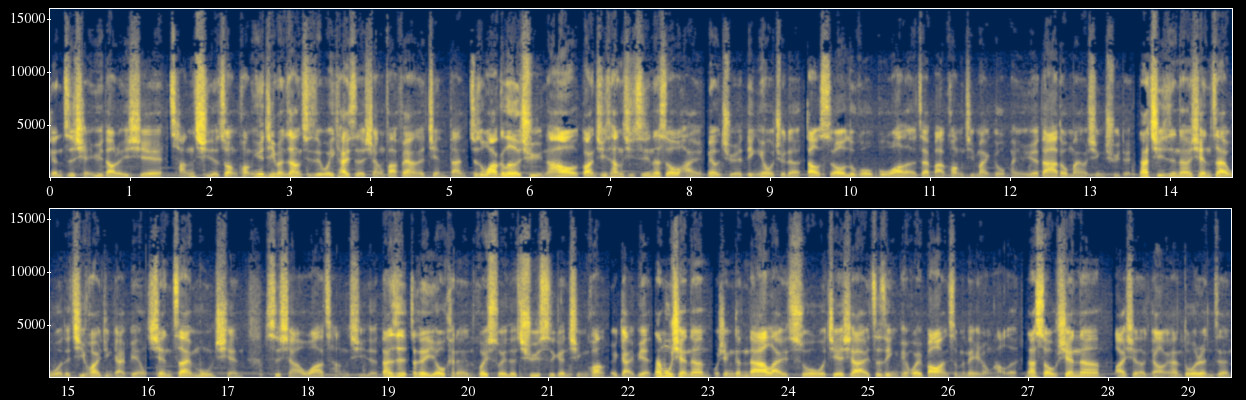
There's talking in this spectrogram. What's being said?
跟之前遇到的一些长期的状况。因为基本上，其实我一开始的想法非常的简单，就是挖个乐趣，然后短期、长期，其实那时候我还没有决定，因为我觉得。到时候如果我不挖了，再把矿机卖给我朋友，因为大家都蛮有兴趣的。那其实呢，现在我的计划已经改变，现在目前是想要挖长期的，但是这个有可能会随着趋势跟情况会改变。那目前呢，我先跟大家来说，我接下来这支影片会包含什么内容好了。那首先呢，我还写了稿，你看多认真。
